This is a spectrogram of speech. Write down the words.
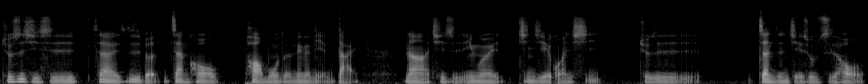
就是其实在日本战后泡沫的那个年代，那其实因为经济的关系，就是战争结束之后，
